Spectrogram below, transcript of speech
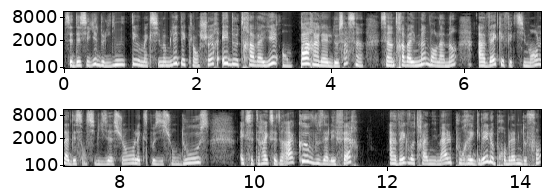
c'est d'essayer de limiter au maximum les déclencheurs et de travailler en parallèle de ça. C'est un, travail main dans la main avec effectivement la désensibilisation, l'exposition douce, etc., etc., que vous allez faire avec votre animal pour régler le problème de fond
